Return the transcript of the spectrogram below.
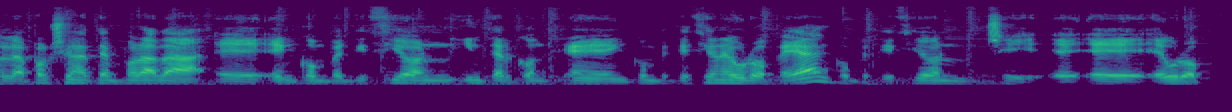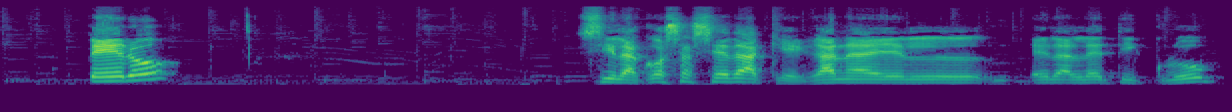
la próxima temporada eh, en competición en competición europea, en competición sí, eh, eh. Pero si la cosa se da que gana el, el Athletic Club,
